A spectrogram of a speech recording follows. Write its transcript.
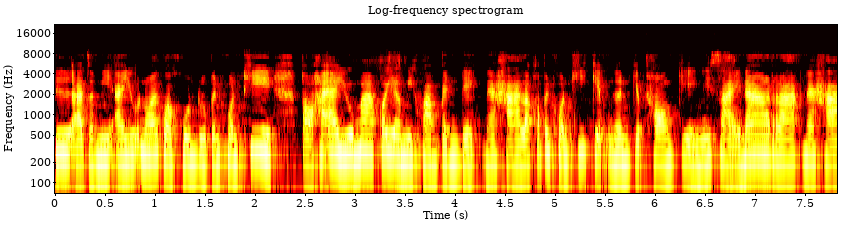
ดื้ออาจจะมีอายุน้อยกว่าคุณ หรือเป็นคนที่ต่อให้อายุมากก็ยังมีความเป็นเด็กนะคะ แล้วก็เป็นคนที่เก็บเงินเก็บทองเก่งนิสัยน่ารักนะคะ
